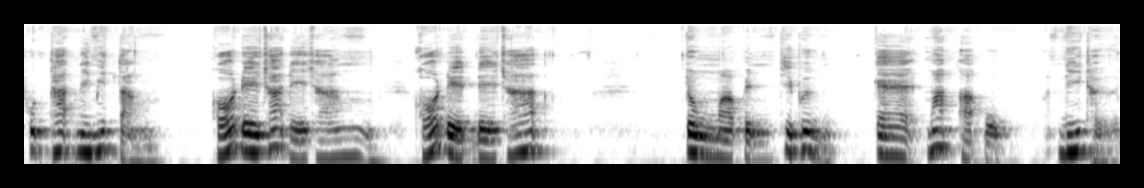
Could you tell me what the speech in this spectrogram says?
พุทธนิมิตตัง ขอเดชะเดชัง ขอเดชเดชะ จงมาเป็นที่พึ่งแก่มะอาอุนี้เถิด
